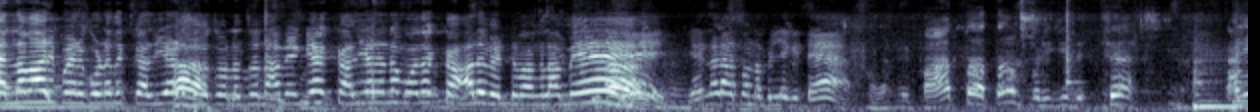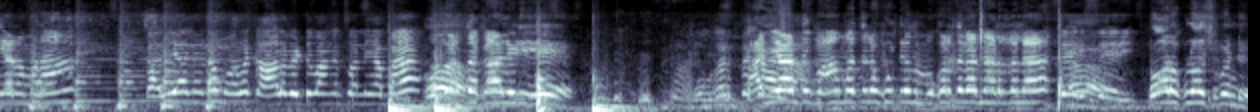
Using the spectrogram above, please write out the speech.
போற தெல்லவாரி பையனை கொண்டு வந்து கல்யாணத்துல சொல்ல சொன்னா அவன் எங்கேயா கல்யாணம் முத காலை வெட்டுவாங்களாமே? என்னடா சொன்ன பிள்ளைகிட்ட? பார்த்தா தான் பிடிக்குது. கல்யாணம்னா கல்யாணம்னா முத காலை வெட்டுவாங்கன்னு சொன்னியாமா முகூர்த்த காலடி. முகூர்த்த கல்யாணத்துக்கு மாமத்துல கூட்டி வந்து முகூர்த்த கால் நடத்தல? சரி சரி. டோர க்ளோஸ் பண்ணு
